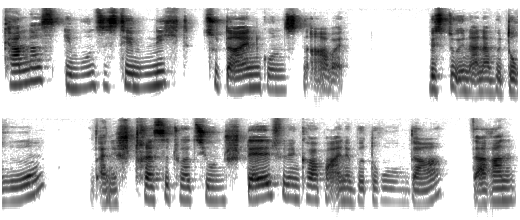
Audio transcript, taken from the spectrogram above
kann das Immunsystem nicht zu deinen Gunsten arbeiten. Bist du in einer Bedrohung und eine Stresssituation stellt für den Körper eine Bedrohung dar, daran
